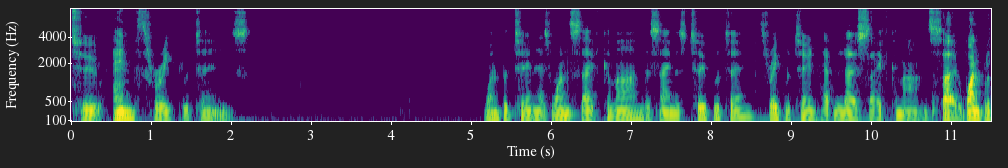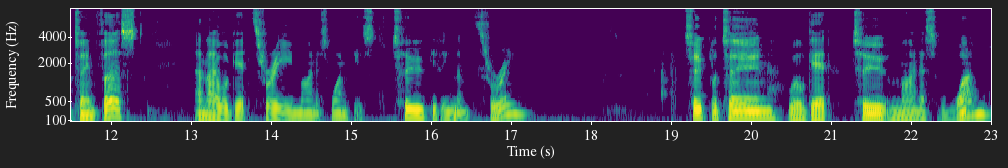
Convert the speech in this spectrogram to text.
two, and three platoons. One platoon has one save command, the same as two platoon. Three platoon have no save commands. So one platoon first, and they will get three minus one is two, giving them three. Two platoon will get two minus one,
